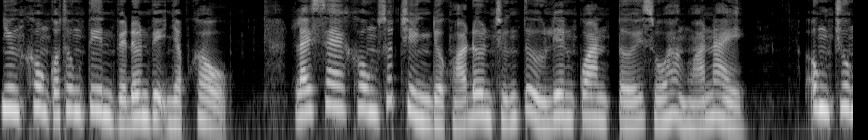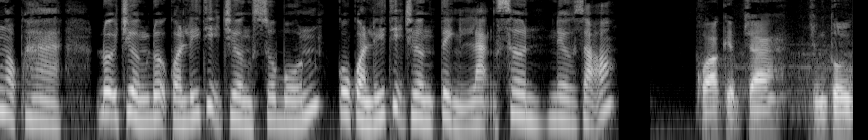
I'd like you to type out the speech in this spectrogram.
nhưng không có thông tin về đơn vị nhập khẩu lái xe không xuất trình được hóa đơn chứng từ liên quan tới số hàng hóa này. Ông Chu Ngọc Hà, đội trưởng đội quản lý thị trường số 4, Cục Quản lý Thị trường tỉnh Lạng Sơn nêu rõ. Qua kiểm tra, chúng tôi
